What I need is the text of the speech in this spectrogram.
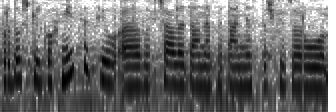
Продовж кількох місяців е, вивчали дане питання з точки зору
